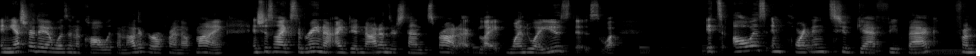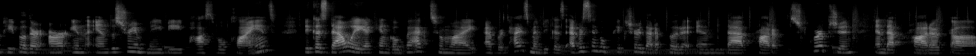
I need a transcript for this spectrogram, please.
and yesterday I was in a call with another girlfriend of mine, and she's like, Sabrina, I did not understand this product. Like, when do I use this? What? It's always important to get feedback from people that are in the industry and maybe possible clients because that way I can go back to my advertisement because every single picture that I put in that product description and that product uh,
